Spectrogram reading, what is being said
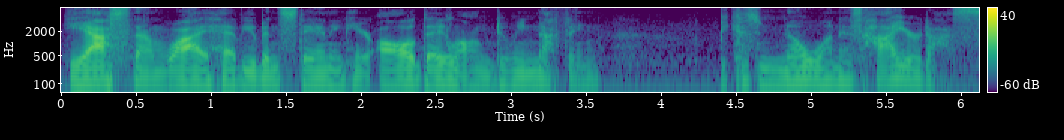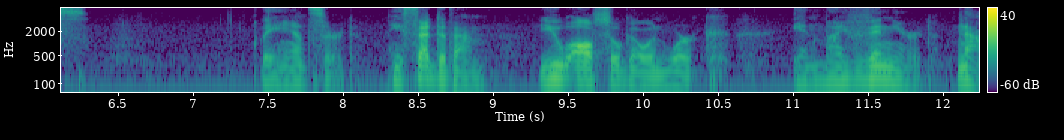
He asked them, Why have you been standing here all day long doing nothing? Because no one has hired us. They answered. He said to them, You also go and work in my vineyard. Now,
